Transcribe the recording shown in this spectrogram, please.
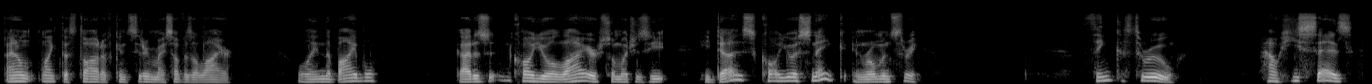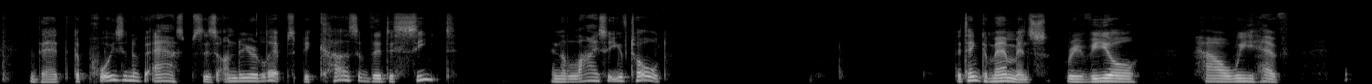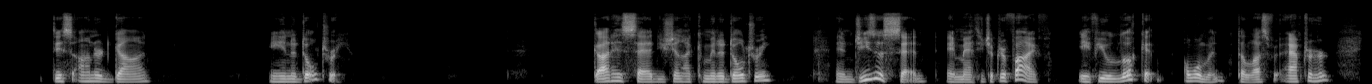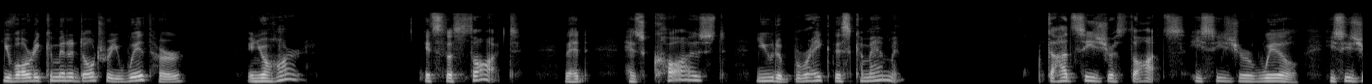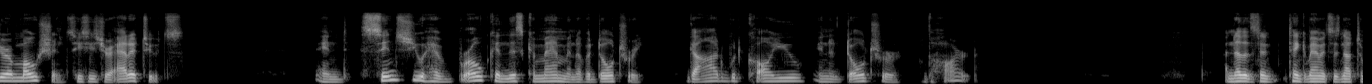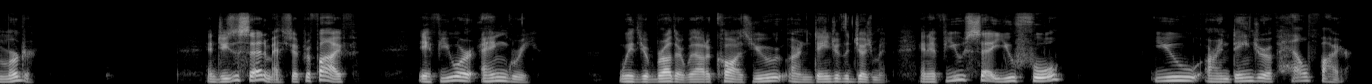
I don't like the thought of considering myself as a liar." Well, in the Bible, God doesn't call you a liar so much as He He does call you a snake in Romans three. Think through how He says that the poison of asps is under your lips because of the deceit and the lies that you've told. The Ten Commandments reveal how we have dishonored God in adultery. God has said, You shall not commit adultery. And Jesus said in Matthew chapter 5, If you look at a woman to lust after her, you've already committed adultery with her in your heart. It's the thought that has caused you to break this commandment. God sees your thoughts. He sees your will. He sees your emotions. He sees your attitudes. And since you have broken this commandment of adultery, God would call you an adulterer of the heart. Another Ten Commandments is not to murder. And Jesus said in Matthew chapter 5, if you are angry with your brother without a cause, you are in danger of the judgment. And if you say, you fool, you are in danger of hellfire.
